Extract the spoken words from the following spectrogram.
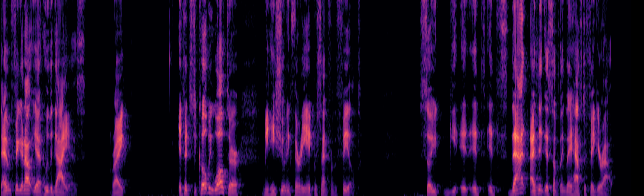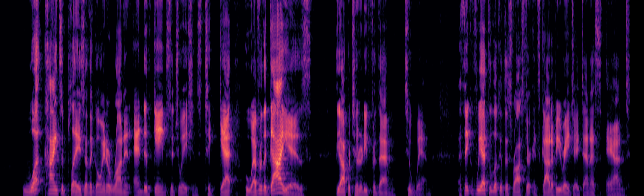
they haven't figured out yet who the guy is, right? If it's Ja'Kobe Walter, I mean, he's shooting 38% from the field. So you, it, it, it's that I think is something they have to figure out. What kinds of plays are they going to run in end of game situations to get whoever the guy is the opportunity for them to win? I think if we had to look at this roster, it's got to be Ray J. Dennis. And,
